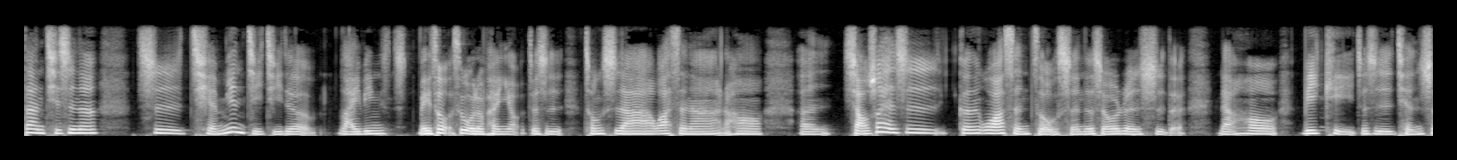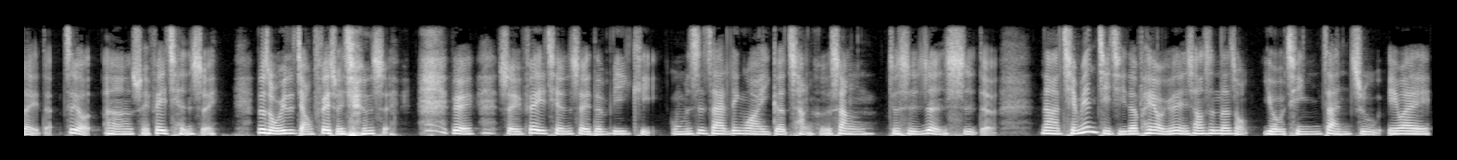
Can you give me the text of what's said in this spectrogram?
但其实呢，是前面几集的来宾，没错，是我的朋友，就是虫师啊、瓦森啊，然后嗯，小帅是跟瓦森走神的时候认识的，然后 Vicky 就是潜水的，这有嗯水肺潜水，那时候我一直讲废水潜水，对，水肺潜水的 Vicky，我们是在另外一个场合上就是认识的。那前面几集的朋友有点像是那种友情赞助，因为。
